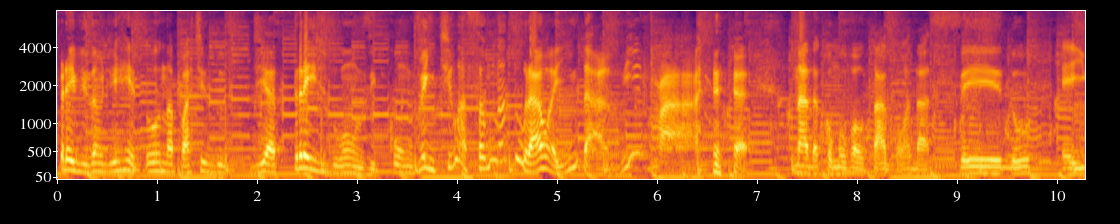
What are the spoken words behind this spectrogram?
previsão de retorno a partir do dia 3 do 11, com ventilação natural ainda. Viva! Nada como voltar a acordar cedo, e ir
